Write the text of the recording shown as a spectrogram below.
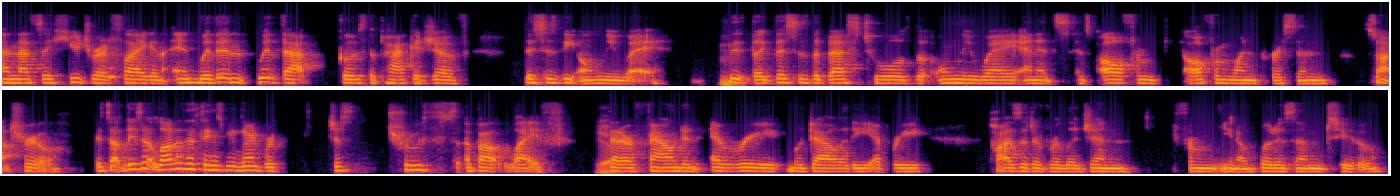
and that's a huge red flag. And, and within with that goes the package of this is the only way. Mm. like this is the best tool the only way and it's it's all from all from one person. It's not true. It's these are a lot of the things we learned were just truths about life yeah. that are found in every modality every positive religion from you know buddhism to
